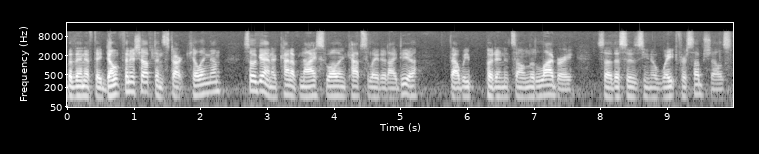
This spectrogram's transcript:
but then if they don't finish up, then start killing them. So again, a kind of nice, well-encapsulated idea that we put in its own little library. So this is, you know, wait for subshells.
